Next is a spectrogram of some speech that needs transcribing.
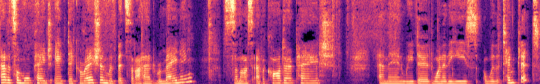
Added some more page edge decoration with bits that I had remaining. This is a nice avocado page. And then we did one of these with a template.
